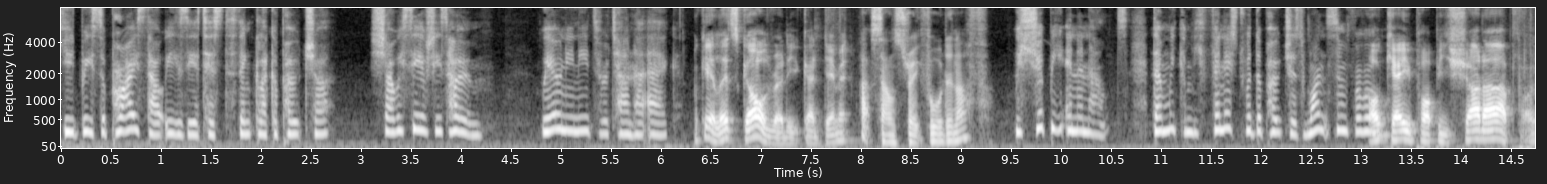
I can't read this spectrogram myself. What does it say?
You'd be surprised how easy it is to think like a poacher. Shall we see if she's home? We only need to return her egg. Okay, let's go already. God damn it. That sounds straightforward enough. We should be in and out. Then we can be finished with the poachers once and for all. Okay, Poppy, shut up. Uh,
